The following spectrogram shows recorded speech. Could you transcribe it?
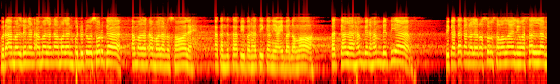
beramal dengan amalan-amalan penduduk surga amalan-amalan saleh akan tetapi perhatikan ya ibadallah tatkala hampir-hampir dia dikatakan oleh Rasul sallallahu alaihi wasallam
